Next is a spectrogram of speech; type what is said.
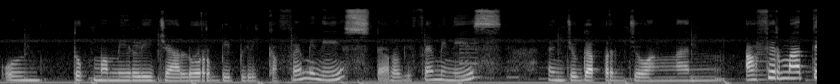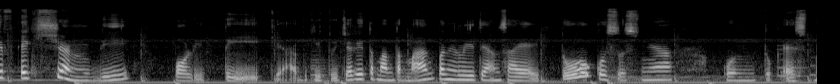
untuk memilih jalur biblika feminis, teologi feminis, dan juga perjuangan afirmatif action di politik ya begitu. Jadi teman-teman penelitian saya itu khususnya untuk S2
